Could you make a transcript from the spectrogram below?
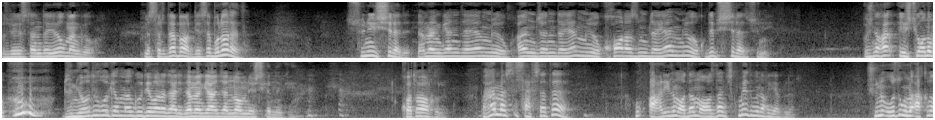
o'zbekistonda yo'q mango. Misrda bor desa bo'laveradi sun'iy shishiradi namanganda ham yo'q andijonda ham yo'q xorazmda ham yo'q deb shishiradi sun'iy. Shunaqa eshitgan odam dunyoda yo'q ekan mango deb yuboradi haligi namangan andijon nomini eshitgandan keyin. Qator qilib bu hammasi safsata. U ahli ilm odamni og'zidan chiqmaydi bunaqa gaplar. Shuni o'zi uni aqli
